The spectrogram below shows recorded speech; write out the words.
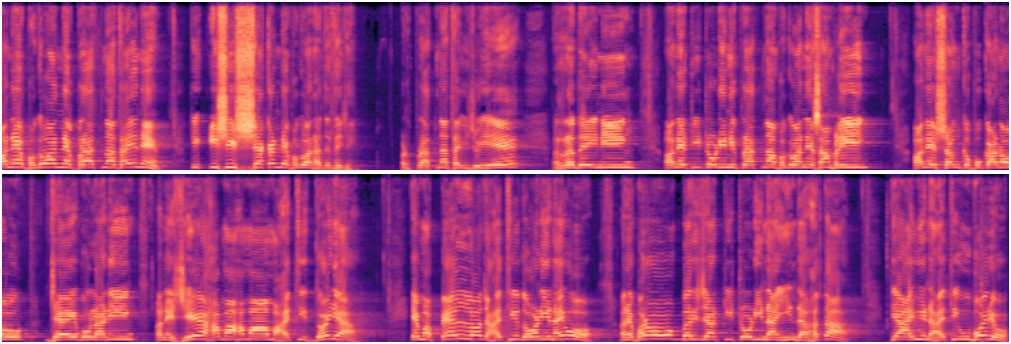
અને ભગવાનને પ્રાર્થના થાય ને, તે ઈસી સેકન્ડે ભગવાન હાજર થઈ જાય. પણ પ્રાર્થના થવી જોઈએ, હૃદયની અને ટીટોડીની પ્રાર્થના ભગવાને સાંભળી. અને શંખ ફૂકાણો, જય બોલાણી અને જે હામા હામા આમ હાથી દોડ્યા, એમાં પહેલો જ હાથી દોડીને આવ્યો અને બરોબર જ્યાં ટીટોડીના ઈંડા હતા, ત્યાં આવીને હાથી ઊભો રહ્યો.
